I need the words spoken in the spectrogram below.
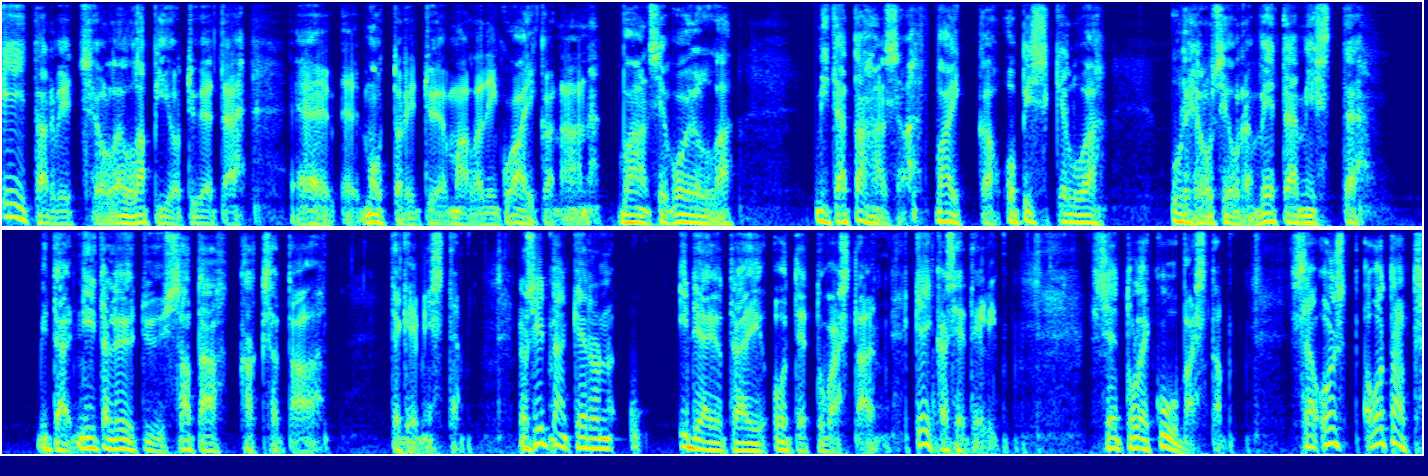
ei tarvitse olla lapiotyötä ää, moottorityömaalla niin kuin aikanaan, vaan se voi olla mitä tahansa, vaikka opiskelua, urheiluseuran vetämistä, mitä, niitä löytyy 100-200 tekemistä. No sitten mä kerron idea, jota ei otettu vastaan. Keikkaseteli. Se tulee Kuubasta. Sä ost, otat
